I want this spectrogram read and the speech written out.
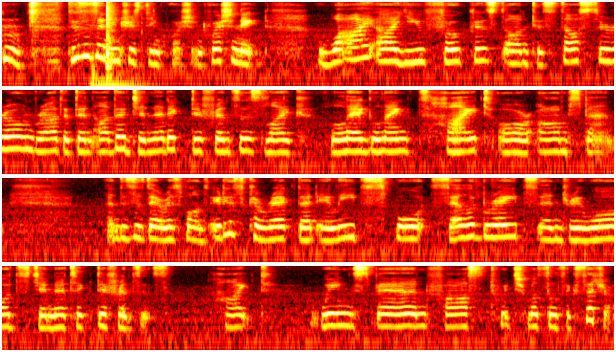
Hmm. This is an interesting question. Question 8. Why are you focused on testosterone rather than other genetic differences like leg length, height, or arm span? And this is their response. It is correct that elite sport celebrates and rewards genetic differences height, wingspan, fast twitch muscles, etc.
